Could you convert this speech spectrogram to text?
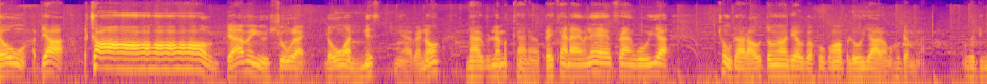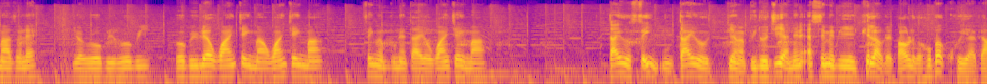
လုံးအပြအချောင်းဒမ်းမင်းကိုရှိုးလိုက်လုံးဝ miss နေရပဲနော်နိုင်တို့လဲမခံနိုင်ဘယ်ခံနိုင်မလဲဖရန်ကိုကြီးက ထုတ်ထားတာကို300တယောက်ဆိုဟိုကောင်ကဘလို့ရတော့မဟုတ်တယ်မလားဟိုဒီမှာဆိုလဲ your ruby ruby ruby လဲဝိုင်းချိန်မှာဝိုင်းချိန်မှာစိတ်မပူနဲ့တိုက်ရောဝိုင်းချိန်မှာတိုက်ကိုစိတ်မူတိုက်ကိုပြန်ဗီဒီယိုကြည့်ရနည်းနည်းအဆင်မပြေဖြစ်လောက်တယ်ကောက်လို့ဟိုဘက်ခွေရဗျာ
